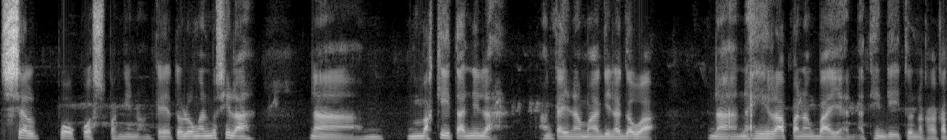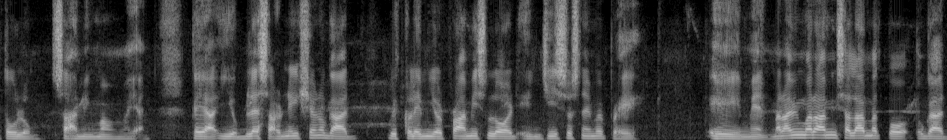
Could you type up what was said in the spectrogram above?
self-focus, Panginoon. Kaya tulungan mo sila na makita nila ang kanilang mga ginagawa na nahihirapan ng bayan at hindi ito nakakatulong sa aming mamamayan. Kaya you bless our nation, O God. We claim your promise, Lord. In Jesus' name we pray. Amen. Maraming maraming salamat po. To God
